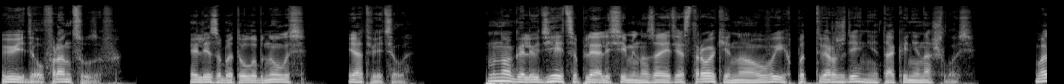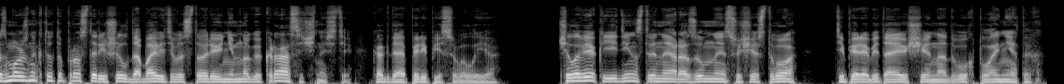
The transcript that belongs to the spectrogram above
видел французов. Элизабет улыбнулась и ответила. Много людей цеплялись именно за эти строки, но, увы, их подтверждения так и не нашлось. Возможно, кто-то просто решил добавить в историю немного красочности, когда переписывал ее. Человек — единственное разумное существо, теперь обитающее на двух планетах.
